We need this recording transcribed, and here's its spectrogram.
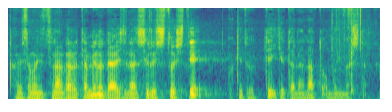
神様につながるための大事な印として受け取っていけたらなと思いました。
